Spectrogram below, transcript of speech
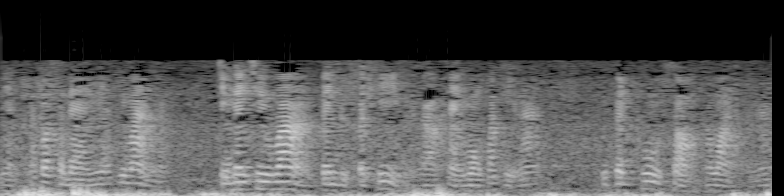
เนี่ยแล้วก็แสดงเนี่ยที่ว่านะจึงได้ชื่อว่าเป็นดุจประทีปนะครับแห่งวงพระเถระ คือเป็นผู้สอบสว่างนะ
